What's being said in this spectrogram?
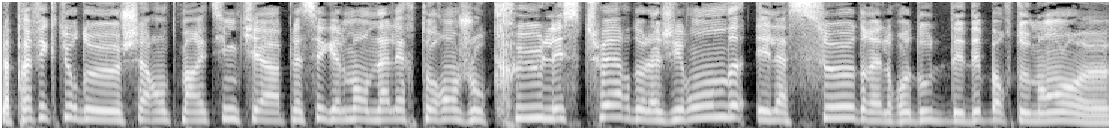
La préfecture de Charente-Maritime qui a placé également en alerte orange au cru l'estuaire de la Gironde et la Seudre. Elle redoute des débordements euh,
